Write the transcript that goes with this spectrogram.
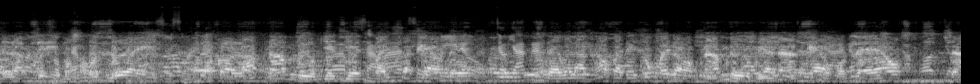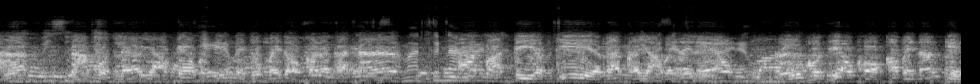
ได้รับสิริมงคลด้วยแล้วก็รับน้ำดื่มเย็นๆไปสักแก้วหนึงเจ้ายักษ์นะแต่เวลาเข้าไปในทุ่งไม้ดอกน้ำดื่มเนี่ยนะแก้วหมดแล้วนะฮะน้ำหมดแล้วอย่าเอาแก้วไปทิ้งในทุ่งไม้ดอกก็แล้วกันนะสามารถขึ้นนั่งทาได้วัดเตรียมที่รับขยะไว้ให้แล้ว หรือคนที่เอาของเข้าไปนั่งกิน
